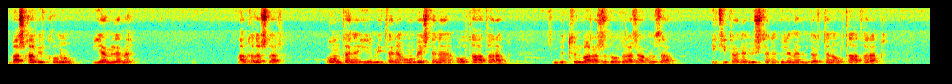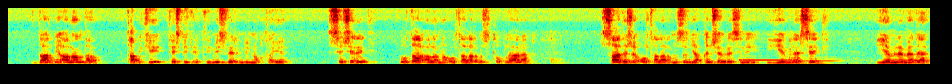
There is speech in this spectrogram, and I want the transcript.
başka bir konu yemleme. Arkadaşlar 10 tane, 20 tane, 15 tane olta atarak bütün barajı dolduracağımıza 2 tane, 3 tane, bilemedim 4 tane olta atarak dar bir alanda tabii ki tespit ettiğimiz verimli noktayı seçerek o dar alana oltalarımızı toplayarak sadece oltalarımızın yakın çevresini yemlersek yemlemede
